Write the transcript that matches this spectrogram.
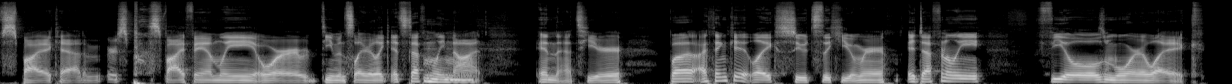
Spy Academy or Sp- Spy Family or Demon Slayer. Like it's definitely Mhm. not in that tier, but I think it like suits the humor. It definitely feels more like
